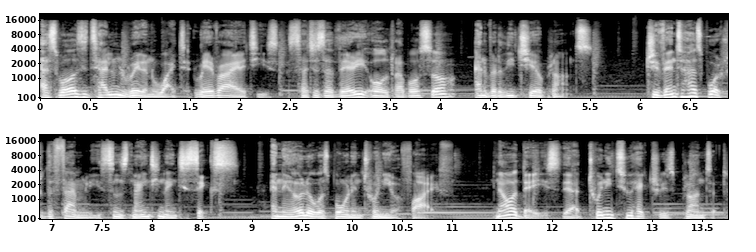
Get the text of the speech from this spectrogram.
as well as Italian red and white rare varieties such as a very old Refosco and Verdicchio plants. Trivento has worked with the family since 1996, and Eolo was born in 2005. Nowadays, there are 22 hectares planted,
